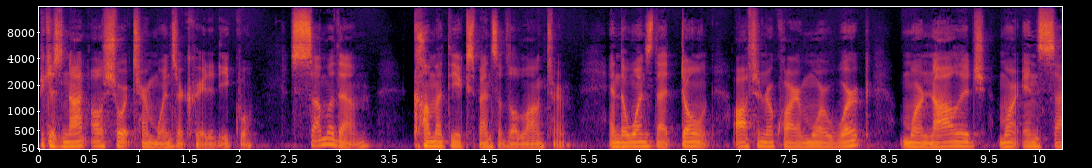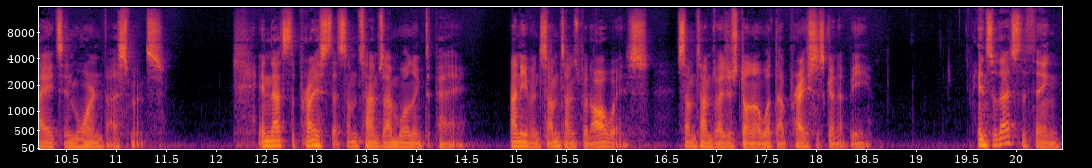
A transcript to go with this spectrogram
Because not all short term wins are created equal. Some of them come at the expense of the long term. And the ones that don't often require more work, more knowledge, more insights, and more investments. And that's the price that sometimes I'm willing to pay. Not even sometimes, but always sometimes I just don't know what that price is going to be. And so that's the thing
